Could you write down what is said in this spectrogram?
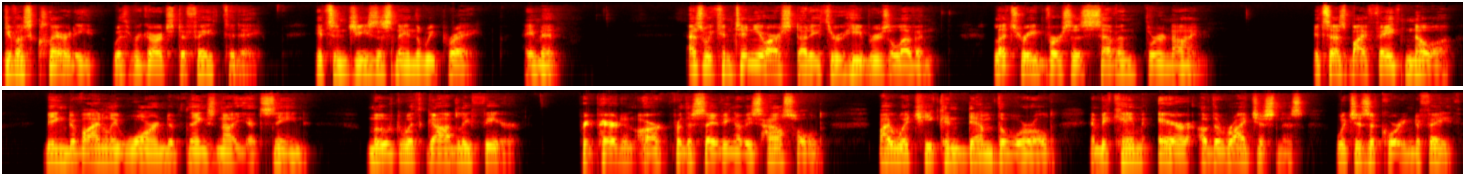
Give us clarity with regards to faith today. It's in Jesus' name that we pray. Amen. As we continue our study through Hebrews 11, let's read verses 7 through 9. It says, By faith Noah, being divinely warned of things not yet seen, moved with godly fear, prepared an ark for the saving of his household, by which he condemned the world and became heir of the righteousness which is according to faith.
